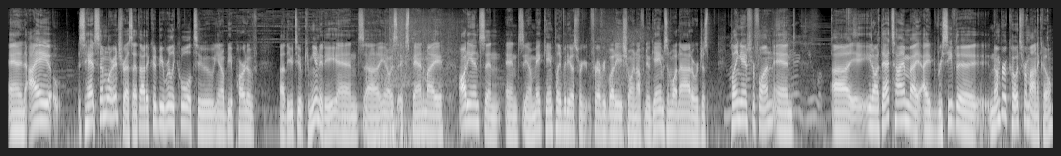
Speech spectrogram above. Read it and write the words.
And I had similar interests. I thought it could be really cool to, you know, be a part of uh, the YouTube community and uh, you know expand my audience and and you know make gameplay videos for for everybody, showing off new games and whatnot, or just playing games for fun. And uh, you know at that time I, I, received a number of codes from Monaco.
